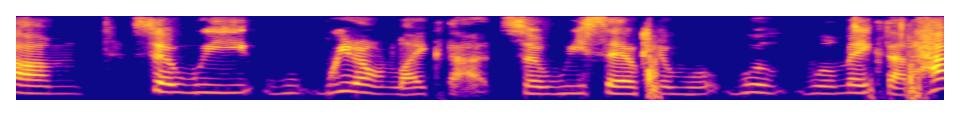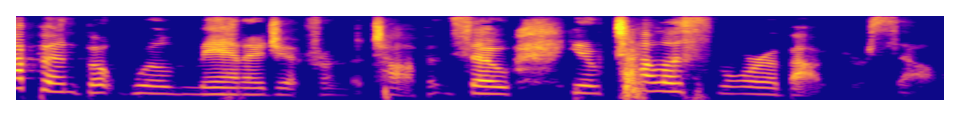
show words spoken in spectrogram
Um, so we we don't like that. So we say, okay, we'll, we'll we'll make that happen, but we'll manage it from the top. And so you know, tell us more about yourself.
